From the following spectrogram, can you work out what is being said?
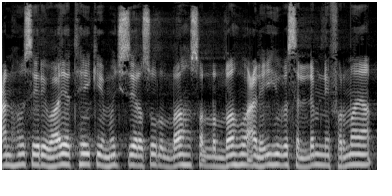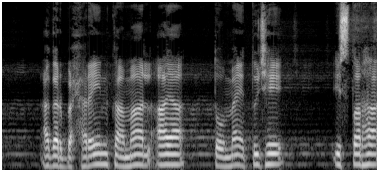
عنہ سے روایت ہے کہ مجھ سے رسول اللہ صلی اللہ علیہ وسلم نے فرمایا، اگر بحرین کا مال آیا تو میں تجھے اس طرح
